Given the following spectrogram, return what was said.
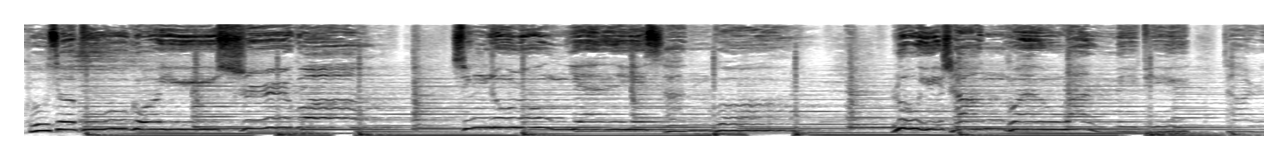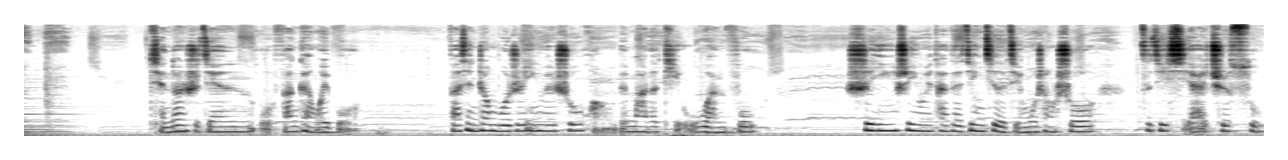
苦涩不过一时过，镜中容颜已散落，路长关万里平。他人年纪。前段时间我翻看微博，发现张柏芝因为说谎被骂得体无完肤，是因是因为她在近期的节目上说自己喜爱吃素，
